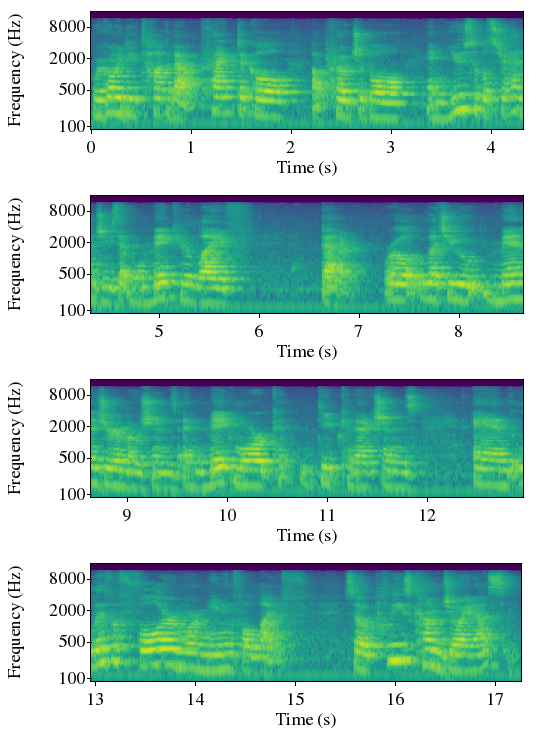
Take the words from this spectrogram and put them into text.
we're going to talk about practical, approachable, and usable strategies that will make your life better. We'll let you manage your emotions and make more deep connections and live a fuller, more meaningful life. So please come join us.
